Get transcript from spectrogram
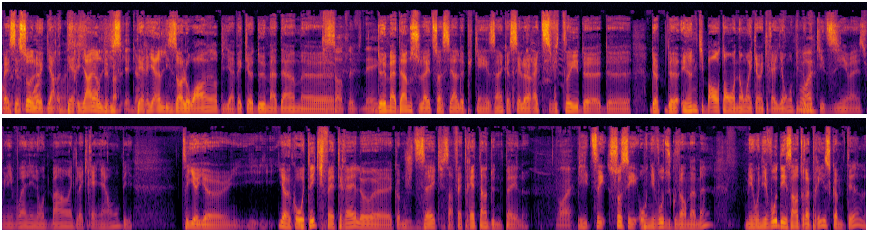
Ben, c'est ça, le gar- Ouais, derrière, l'isoloir, puis avec euh, deux madames. euh, Qui sortent le vinaigre. deux madames sous l'aide sociale depuis 15 ans, que c'est leur activité de, de, de, de- une qui barre ton nom avec un crayon, puis l'autre Ouais. qui dit Voulez-vous aller l'autre bord avec le crayon Puis, tu sais, il y y a un côté qui fait très, là, euh, comme je disais, qui ça fait très temps d'une paix. là. Ouais. Puis, tu sais, ça, c'est au niveau du gouvernement. Mais au niveau des entreprises comme telles,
